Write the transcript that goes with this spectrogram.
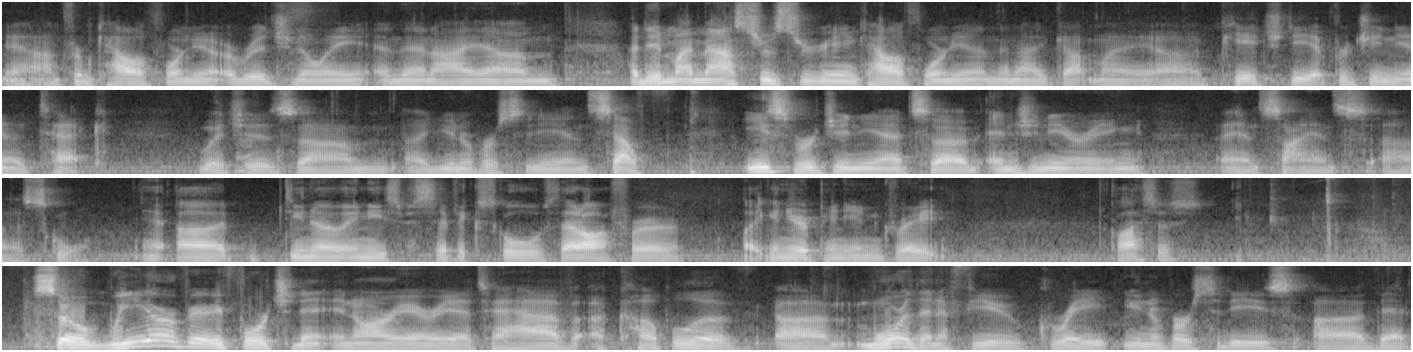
Yeah, I'm from California originally, and then I um, I did my master's degree in California, and then I got my uh, PhD at Virginia Tech, which is um, a university in Southeast Virginia. It's an engineering and science uh, school. Uh, do you know any specific schools that offer, like in your opinion, great classes? So we are very fortunate in our area to have a couple of, um, more than a few great universities uh, that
